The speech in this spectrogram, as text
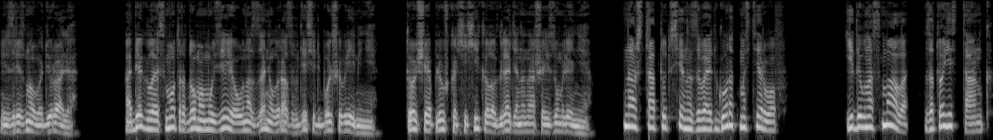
из резного дюраля. А беглый осмотр дома-музея у нас занял раз в десять больше времени. Тощая плюшка хихикала, глядя на наше изумление. «Наш стаб тут все называют город мастеров. Еды у нас мало, зато есть танк.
